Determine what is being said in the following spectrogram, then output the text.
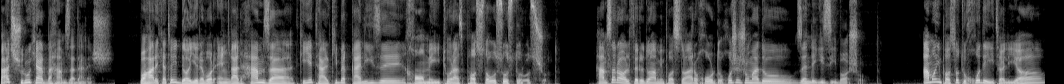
بعد شروع کرد به هم زدنش. با حرکت های دایرهوار انقدر هم زد که یه ترکیب قلیز خامه طور از پاستا و سس درست شد. همسر آلفردو هم این پاستا رو خورد و خوشش اومد و زندگی زیبا شد. اما این پاستا تو خود ایتالیا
